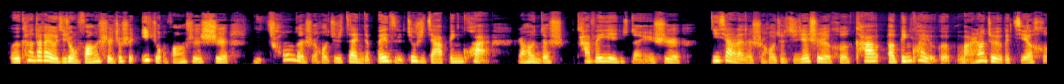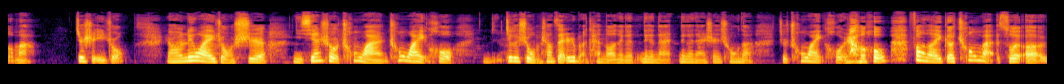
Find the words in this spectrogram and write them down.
我就看大概有几种方式，就是一种方式是你冲的时候，就是在你的杯子里就是加冰块，然后你的咖啡液就等于是滴下来的时候，就直接是和咖呃冰块有个马上就有个结合嘛，这是一种。然后另外一种是你先受冲完，冲完以后，这个是我们上次在日本看到那个那个男那个男生冲的，就冲完以后，然后 放到一个充满所有呃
